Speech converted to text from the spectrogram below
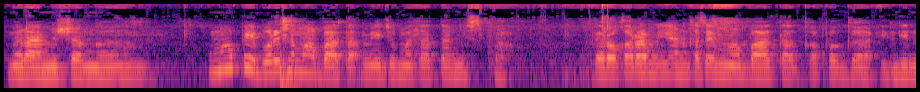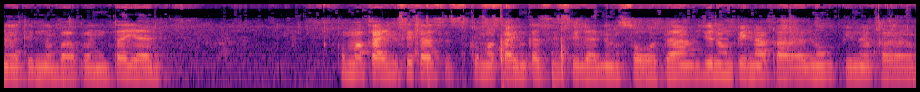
Marami siyang yung mga favorite ng mga bata, medyo matatamis pa. Pero karamihan kasi mga bata kapag ah, hindi natin nababantayan, kumakain sila kumakain kasi sila ng soda. 'Yun ang pinaka ano, pinaka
